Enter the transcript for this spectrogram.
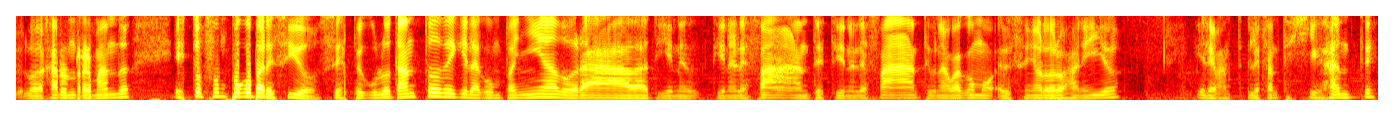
lo dejaron remando. Esto fue un poco parecido. Se especuló tanto de que la compañía dorada tiene, tiene elefantes, tiene elefantes, una wea como El Señor de los Anillos, elefantes gigantes,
